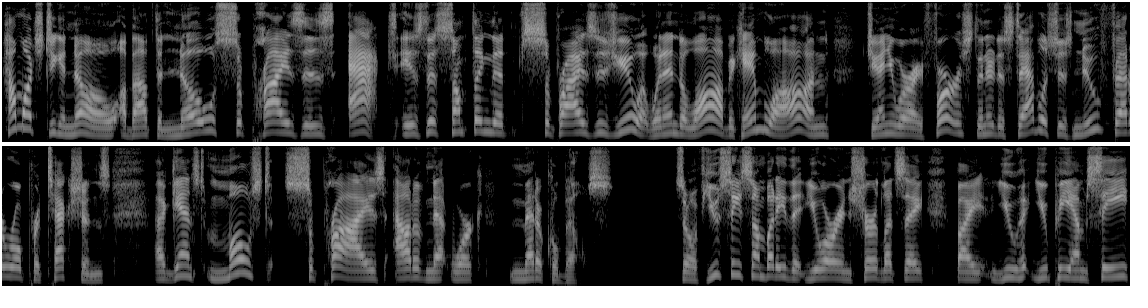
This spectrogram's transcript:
How much do you know about the No Surprises Act? Is this something that surprises you? It went into law, became law on January 1st, and it establishes new federal protections against most surprise out of network medical bills. So if you see somebody that you are insured, let's say by U- UPMC,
